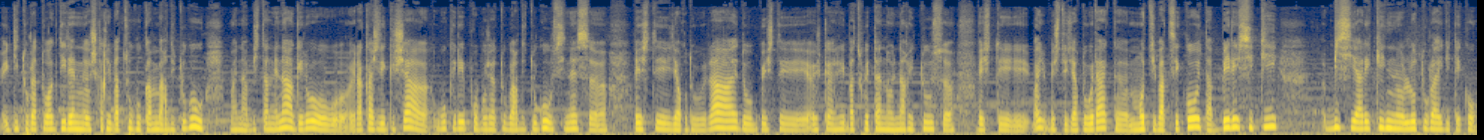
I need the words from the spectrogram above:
egituratuak diren euskarri batzuk ukan behar ditugu, baina biztan dena, gero erakasdik gisa guk ere proposatu behar ditugu zinez uh, beste jarduera edo beste euskarri batzuetan oinarrituz beste, bai, beste jarduerak motibatzeko eta bereziki biziarekin lotura egiteko.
